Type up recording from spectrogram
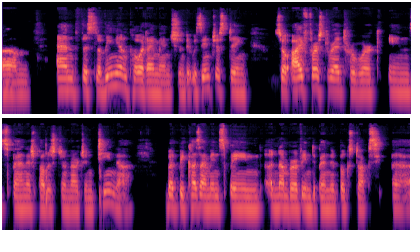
um, and the Slovenian poet I mentioned, it was interesting. So I first read her work in Spanish, published in Argentina. But because I'm in Spain, a number of independent bookstops uh,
